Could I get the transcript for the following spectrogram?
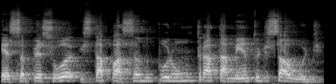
essa pessoa está passando por um tratamento de saúde.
